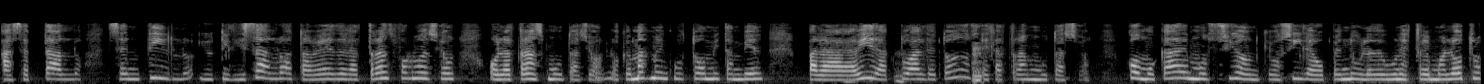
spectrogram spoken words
aceptarlo, sentirlo y utilizarlo a través de la transformación o la transmutación. Lo que más me gustó a mí también para la vida actual de todos es la transmutación. Como cada emoción que oscila o pendula de un extremo al otro,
